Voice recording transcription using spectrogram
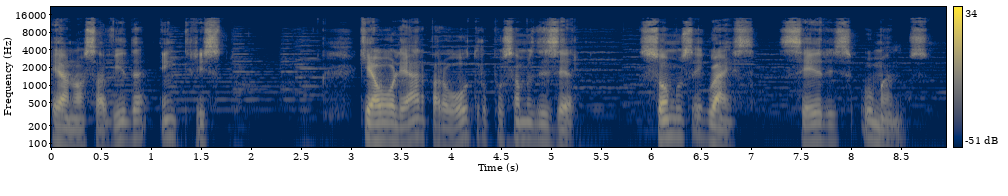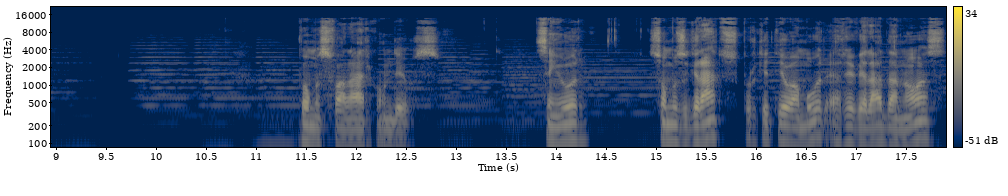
é a nossa vida em Cristo. Que ao olhar para o outro possamos dizer: somos iguais, seres humanos. Vamos falar com Deus. Senhor, somos gratos porque teu amor é revelado a nós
